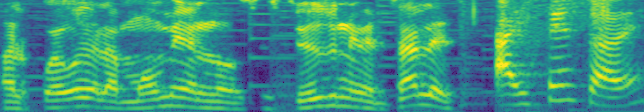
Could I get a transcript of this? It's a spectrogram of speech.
al juego de la momia en los estudios universales. Ahí se sabe.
